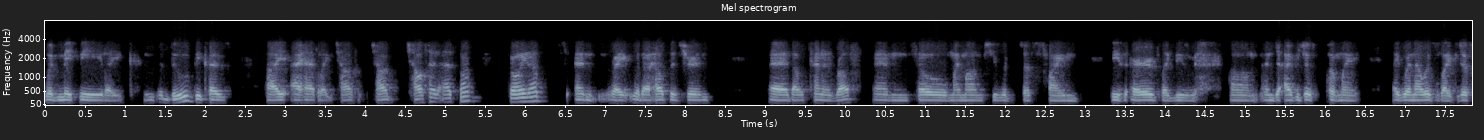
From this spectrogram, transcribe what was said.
would make me like do because I I had like child child childhood asthma growing up, and right without health insurance uh, that was kind of rough. And so my mom, she would just find these herbs, like these, um, and I would just put my, like when I was like just,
